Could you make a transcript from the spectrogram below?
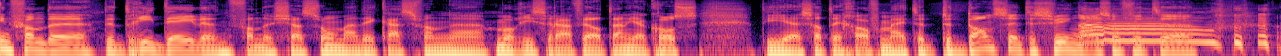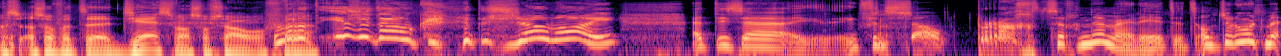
Een van de, de drie delen van de chanson Madeca's van eh, Maurice Ravel. Tania Cross die eh, zat tegenover mij te, te dansen en te swingen alsof het, eh, als- alsof het jazz was of zo. Of, Maar dat is het ook. Het is zo mooi. Het is, ik vind het zo'n prachtig nummer dit. Het ontroert me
